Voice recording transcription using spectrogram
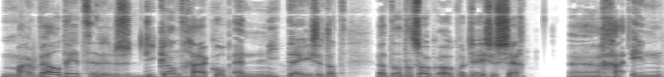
maar wel dit. En dus die kant ga ik op en niet deze. Dat, dat, dat is ook, ook wat Jezus zegt. Eh, ga in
